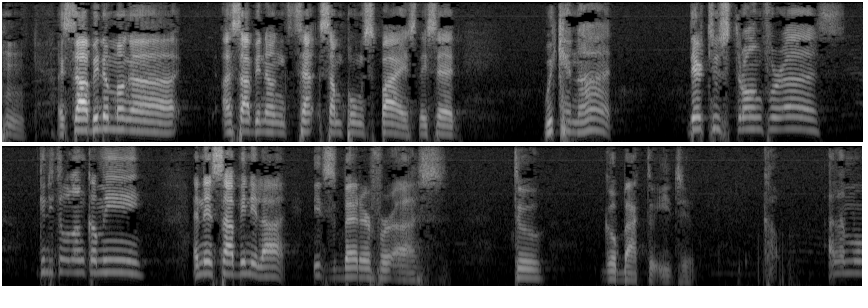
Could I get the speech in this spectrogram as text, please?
Hmm. Ang sabi ng mga, ang sabi ng sampung spies, they said, we cannot. They're too strong for us. Ganito lang kami. And then sabi nila, it's better for us to go back to Egypt. Alam mo,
